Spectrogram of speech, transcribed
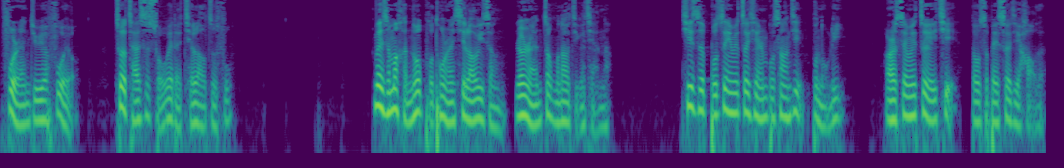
富人就越富有，这才是所谓的勤劳致富。为什么很多普通人辛劳一生仍然挣不到几个钱呢？其实不是因为这些人不上进、不努力，而是因为这一切都是被设计好的，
